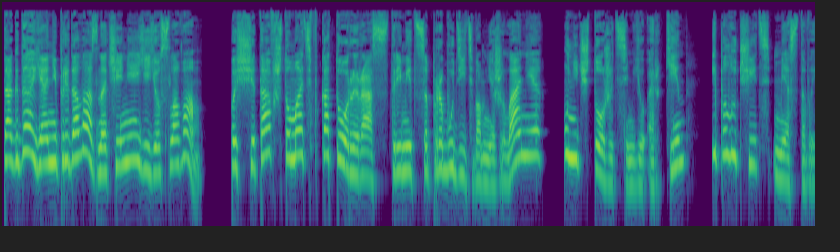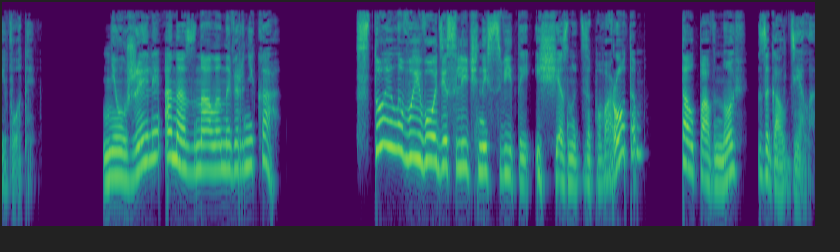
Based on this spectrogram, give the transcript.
Тогда я не придала значения ее словам, посчитав, что мать в который раз стремится пробудить во мне желание уничтожить семью Эркин и получить место воеводы. Неужели она знала наверняка? Стоило воеводе с личной свитой исчезнуть за поворотом, толпа вновь загалдела.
